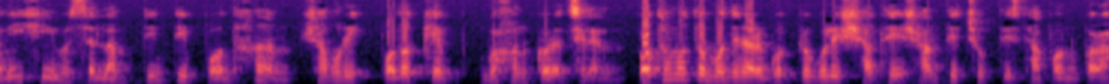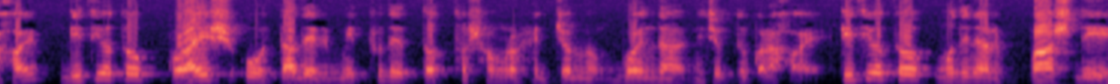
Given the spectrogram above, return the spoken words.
আলিহি ওয়াসাল্লাম তিনটি প্রধান সামরিক পদক্ষেপ গ্রহণ করেছিলেন। প্রথমত, মদিনার গোত্রগুলির সাথে শান্তি চুক্তি স্থাপন করা হয়। দ্বিতীয়ত, কোরাইশ ও তাদের মিত্রদের তথ্য সংগ্রহের জন্য গোয়েন্দা নিযুক্ত করা হয়। তৃতীয়ত, মদিনার পাশ দিয়ে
